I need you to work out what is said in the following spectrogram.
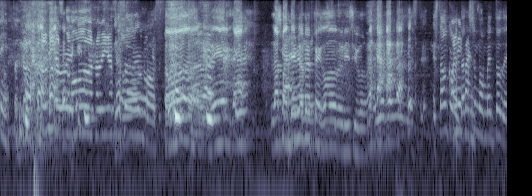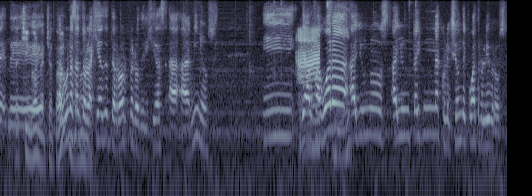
No digas todo, no digas Ya todo. sabemos. Todo, a ver, ya. La Chale. pandemia me pegó durísimo. Oye, Romy, este, estaban comentando hace un momento de, de Está chingón, Nacho, ¿no? algunas antologías de terror, pero dirigidas a, a niños. Y de Ah, Alfaguara sí. hay unos, hay un, hay una colección de cuatro libros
